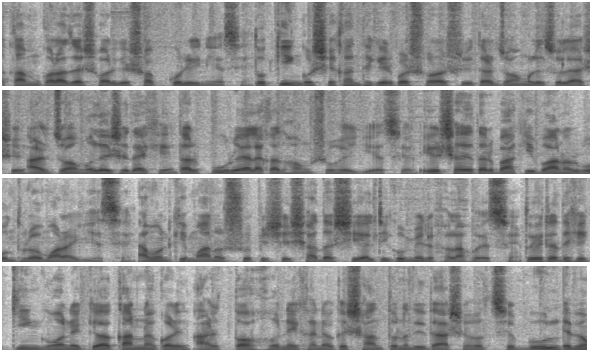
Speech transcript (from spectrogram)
আকাম করা যায় স্বর্গে সব করিয়ে নিয়েছে। তো কিঙ্গো সেখান থেকে এরপর সরাসরি তার জঙ্গলে চলে আসে আর জঙ্গলে এসে দেখে তার পুরো এলাকা ধ্বংস হয়ে গিয়েছে। এর সাথে তার বাকি বানর বন্ধুরাও মারা গিয়েছে। এমনকি মানুষরূপী সেই সাদা শিয়ালটিকেও মেরে ফেলা হয়েছে। তো এটা দেখে কিং অনেক কান্না করে। আর তখন এখানে ওকে সান্ত্বনা দিতে আসা হচ্ছে বুল এবং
